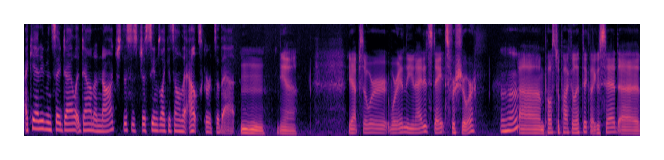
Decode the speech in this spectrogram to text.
I can't even say dial it down a notch. This is just seems like it's on the outskirts of that. hmm Yeah. Yep. So we're we're in the United States for sure. Hmm um, post-apocalyptic. Like we said, uh,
